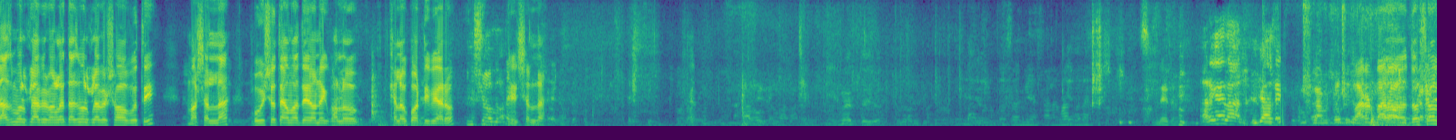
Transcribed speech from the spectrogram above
তাজমহল ক্লাবের বাংলা তাজমহল ক্লাবের সভাপতি। মার্শাল্লাহ ভবিষ্যতে আমাদের অনেক ভালো খেলা উপহার দিবে আরও। ইনশাল্লাহ দর্শক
